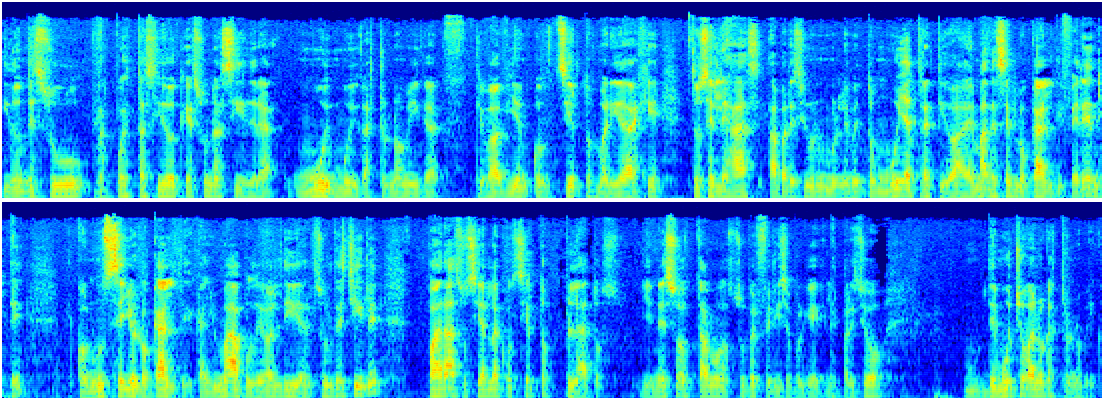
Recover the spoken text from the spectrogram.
y donde su respuesta ha sido que es una sidra muy muy gastronómica que va bien con ciertos maridajes, entonces les ha aparecido un elemento muy atractivo, además de ser local, diferente, con un sello local de Cayumapu, de Valdivia, del sur de Chile, para asociarla con ciertos platos. Y en eso estamos súper felices porque les pareció de mucho valor gastronómico.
